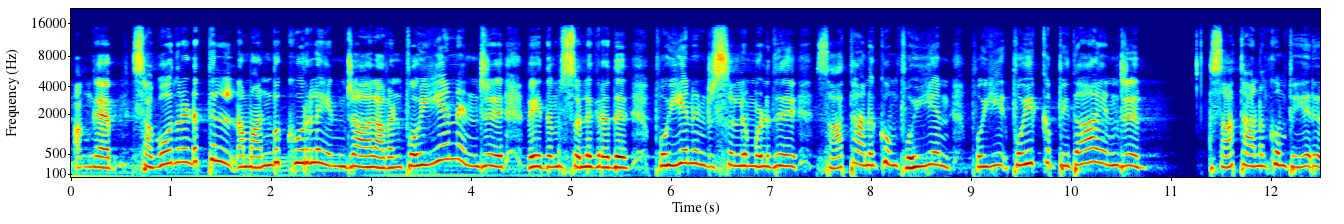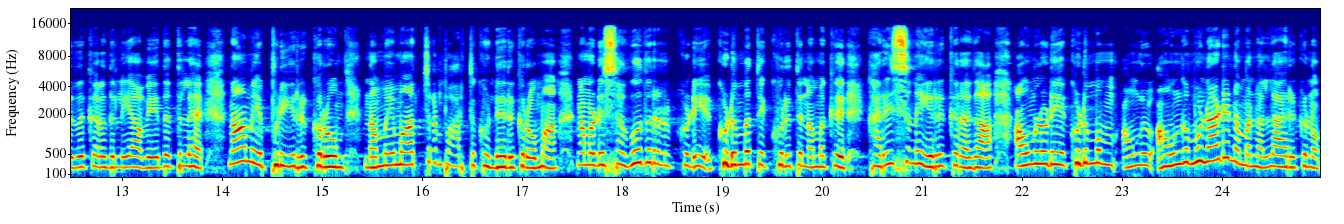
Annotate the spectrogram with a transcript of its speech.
அங்க சகோதரனிடத்தில் நம்ம அன்பு கூறலை என்றால் அவன் பொய்யன் என்று வேதம் சொல்லுகிறது. பொய்யன் என்று சொல்லும் பொழுது சாத்தானுக்கும் பொய்யன் பொய் பொய் உயிர்க்கு பிதா என்று சாத்தானுக்கும் பேர் இருக்கிறது இல்லையா வேதத்தில்? நாம் எப்படி இருக்கிறோம்? நம்மை மாத்திரம் பார்த்து கொண்டு இருக்கிறோமா? நம்மளுடைய சகோதரருக்குடைய குடும்பத்தை குறித்து நமக்கு கரிசனை இருக்கிறதா? அவங்களுடைய குடும்பம் அவங்க அவங்க முன்னாடி நம்ம நல்லா இருக்கணும்.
